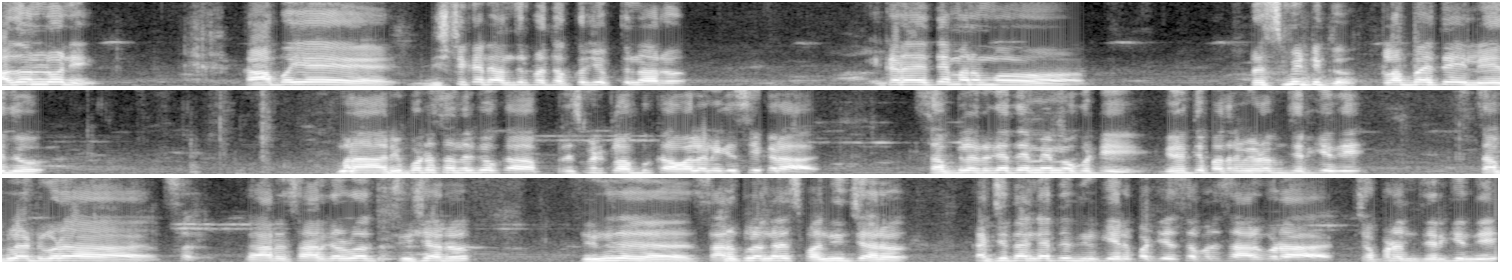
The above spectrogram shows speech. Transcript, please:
ఆదంలోని కాబోయే డిస్టిక్ అని అందరూ ప్రతి ఒక్కరు చెప్తున్నారు. ఇక్కడైతే మనము ప్రెస్ మీట్ క్లబ్ అయితే లేదు. మన రిపోర్టర్స్ అందరికీ ఒక ప్రెస్ మీట్ క్లబ్ కావాలనేసి ఇక్కడ సబ్ కలెక్టర్కి అయితే మేము ఒకటి వినతి పత్రం ఇవ్వడం జరిగింది. సబ్ కలెక్టర్ కూడా సార్ సార్ గారు కూడా చూశారు. దీని మీద సానుకూలంగానే స్పందించారు. ఖచ్చితంగా అయితే దీనికి ఏర్పాటు చేస్తామని సార్ కూడా చెప్పడం జరిగింది.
